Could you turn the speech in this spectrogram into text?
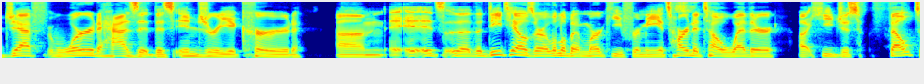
Jeff, word has it this injury occurred. Um, it, it's uh, the details are a little bit murky for me. It's hard to tell whether uh, he just felt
